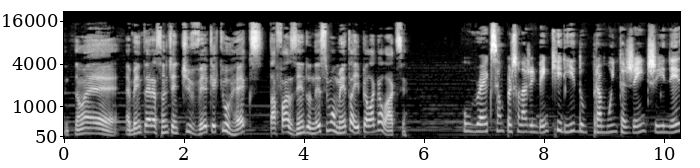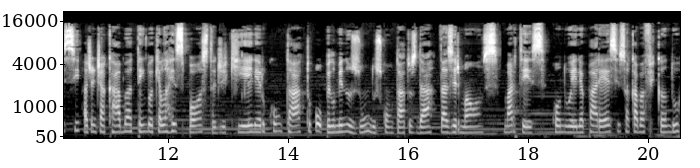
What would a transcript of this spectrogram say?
Então é, é bem interessante a gente ver o que, que o Rex tá fazendo nesse momento aí pela galáxia. O Rex é um personagem bem querido para muita gente e nesse a gente acaba tendo aquela resposta de que ele era o contato, ou pelo menos um dos contatos da das irmãs Martês. Quando ele aparece, isso acaba ficando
